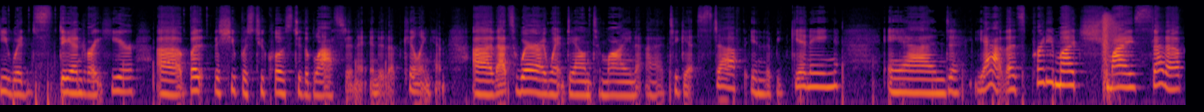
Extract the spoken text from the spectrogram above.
he would stand right here, uh, but the sheep was too close to the blast and it ended up killing him. Uh, that's where I went down to mine uh, to get stuff in the beginning. And yeah, that's pretty much my setup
